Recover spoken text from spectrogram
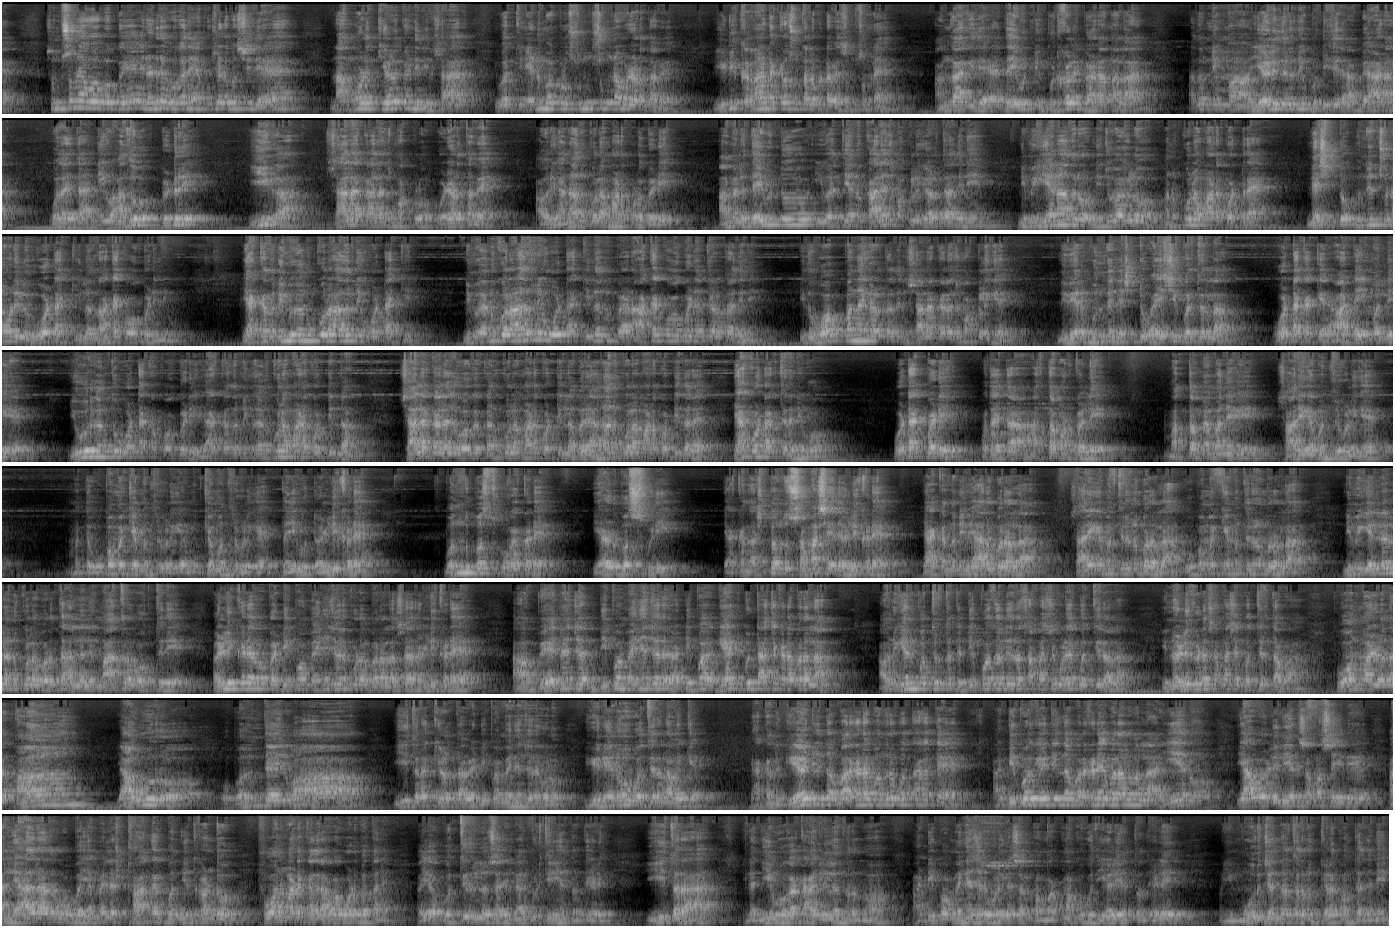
ಸುಮ್ಮ ಸುಮ್ಮನೆ ಹೋಗ್ಬೇಕು, ಏ, ನಡ್ರಿ ಹೋಗೋಣ ಪುಕ್ಷಡ ಬಸ್ ಇದೆ? ನಾವು ನೋಡಿ ಕೇಳ್ಕೊಂಡಿದ್ದೀವಿ ಸರ್ ಇವತ್ತಿನ ಹೆಣ್ಮಕ್ಳು ಸುಮ್ ಸುಮ್ಮನೆ ಓಡಾಡ್ತವೆ. ಇಡೀ ಕರ್ನಾಟಕ ಸುತ್ತಾಡ್ಬಿಟ್ಟವೆ ಸುಮ್ಮ ಸುಮ್ಮನೆ ಹಂಗಾಗಿದೆ. ದಯವಿಟ್ಟು ನೀವು ಬಿಟ್ಕೊಳ್ಳಿ, ಬೇಡ ಅನ್ನಲ್ಲ. ಅದು ನಿಮ್ಮ ಹೇಳಿದ್ರೆ ನೀವು ಬಿಟ್ಟಿದ್ದೀರಾ? ಬೇಡ ಗೊತ್ತಾಯ್ತಾ? ನೀವು ಅದು ಬಿಡ್ರಿ. ಈಗ ಶಾಲಾ ಕಾಲೇಜ್ ಮಕ್ಕಳು ಓಡಾಡ್ತವೆ. ಅವ್ರಿಗೆ ಅನಾನುಕೂಲ ಮಾಡಿಕೊಡಬೇಡಿ. ಆಮೇಲೆ ದಯವಿಟ್ಟು ಇವತ್ತೇನು ಕಾಲೇಜ್ ಮಕ್ಕಳಿಗೆ ಹೇಳ್ತಾ ಇದ್ದೀನಿ ನಿಮಗೆ ಏನಾದರೂ ನಿಜವಾಗ್ಲೂ ಅನುಕೂಲ ಮಾಡಿಕೊಟ್ರೆ ನೆಕ್ಸ್ಟು ಮುಂದಿನ ಚುನಾವಣೆಯಲ್ಲಿ ಓಟ್ ಹಾಕಿ, ಇಲ್ಲಾಂದ್ರೆ ಹಾಕಕ್ಕೆ ಹೋಗ್ಬೇಡಿ ನೀವು. ಯಾಕಂದ್ರೆ ನಿಮಗೆ ಅನುಕೂಲ ಆದರೆ ನೀವು ಓಟ್ ಹಾಕಿ. ನಿಮಗೆ ಅನುಕೂಲ ಆದರೆ ನೀವು ಓಟ್ ಹಾಕಿ, ಇಲ್ಲಾಂದ್ರೆ ಬೇಡ, ಹಾಕಕ್ಕೆ ಹೋಗ್ಬೇಡಿ ಅಂತ ಹೇಳ್ತಾ ಇದ್ದೀನಿ ಇದು ಓಪನ್ ಆಗಿ ಹೇಳ್ತಾ ಇದ್ದೀನಿ ಶಾಲಾ ಕಾಲೇಜು ಮಕ್ಕಳಿಗೆ ನೀವೇನು ಮುಂದೆ ನೆಕ್ಸ್ಟ್ ವಯಸ್ಸಿಗೆ ಬರ್ತಿರಲ್ಲ ಓಟ್ ಹಾಕಕ್ಕೆ ಆ ಟೈಮಲ್ಲಿ ಇವ್ರಿಗಂತೂ ಓಟ್ ಹಾಕಕ್ಕೆ ಹೋಗ್ಬೇಡಿ. ಯಾಕಂದ್ರೆ ನಿಮ್ಗೆ ಅನುಕೂಲ ಮಾಡಿಕೊಟ್ಟಿಲ್ಲ. ಶಾಲಾ ಕಾಲೇಜ್ ಹೋಗಕ್ಕೆ ಅನುಕೂಲ ಮಾಡಿಕೊಟ್ಟಿಲ್ಲ. ಬರೀ ಅನನುಕೂಲ ಮಾಡಿಕೊಟ್ಟಿದ್ದಾರೆ. ಯಾಕೆ ಓಟ್ ಹಾಕ್ತೀರಾ ನೀವು? ಓಟ್ ಹಾಕ್ಬೇಡಿ. ಗೊತ್ತಾಯ್ತಾ? ಅರ್ಥ ಮಾಡ್ಕೊಳ್ಳಿ. ಮತ್ತೊಮ್ಮೆ ಮನವಿ, ಸಾರಿಗೆ ಮಂತ್ರಿಗಳಿಗೆ, ಮತ್ತು ಉಪಮುಖ್ಯಮಂತ್ರಿಗಳಿಗೆ, ಮುಖ್ಯಮಂತ್ರಿಗಳಿಗೆ ದಯವಿಟ್ಟು ಹಳ್ಳಿ ಕಡೆ, ಒಂದು ಬಸ್ ಹೋಗೋ ಕಡೆ, ಎರಡು ಬಸ್ ಬಿಡಿ. ಯಾಕಂದ್ರೆ ಅಷ್ಟೊಂದು ಸಮಸ್ಯೆ ಇದೆ ಹಳ್ಳಿ ಕಡೆ. ಯಾಕಂದ್ರೆ ನೀವು ಯಾರೂ ಬರಲ್ಲ. ಸಾರಿಗೆ ಮಂತ್ರಿನೂ ಬರಲ್ಲ, ಉಪಮುಖ್ಯಮಂತ್ರಿನೂ ಬರಲ್ಲ. ನಿಮಗೆ ಎಲ್ಲೆಲ್ಲಿ ಅನುಕೂಲ ಬರುತ್ತೆ ಅಲ್ಲಲ್ಲಿ ಮಾತ್ರ ಹೋಗ್ತೀರಿ. ಹಳ್ಳಿ ಕಡೆ ಒಬ್ಬ ಡಿಪೋ ಮ್ಯಾನೇಜರ್ ಕೂಡ ಬರಲ್ಲ ಸರ್ ಹಳ್ಳಿ ಕಡೆ. ಆ manager, depot manager depot gate ಬಿಟ್ಟು ಆಚೆ ಕಡೆ ಬರಲ್ಲ. ಅವನಿಗೇನು ಗೊತ್ತಿರ್ತದೆ? ಡಿಪೋದಲ್ಲಿರೋ ಸಮಸ್ಯೆಗಳೇ ಗೊತ್ತಿರಲ್ಲ. ಇನ್ನು ಹಳ್ಳಿ ಕಡೆ ಸಮಸ್ಯೆ ಗೊತ್ತಿರ್ತಾವ. ಫೋನ್ ಮಾಡಿದಾಗ, ಆ, ಯಾವ ಊರು? ಬಂದೇ ಇಲ್ವಾ? ಈ ಥರ ಕೇಳ್ತಾವೆ ಡಿಪೋ ಮ್ಯಾನೇಜರ್ಗಳು. ಏನೇನೋ ಗೊತ್ತಿರಲ್ಲ ಅವಕ್ಕೆ. ಯಾಕಂದ್ರೆ ಗೇಟಿಂದ ಹೊರಗಡೆ ಬಂದರೂ ಗೊತ್ತಾಗುತ್ತೆ. ಆ ಡಿಪೋ ಗೇಟಿಂದ ಹೊರಗಡೆ ಬರಲ್ವಲ್ಲ, ಏನು? ಯಾವ ಹಳ್ಳಿಲಿ ಏನು ಸಮಸ್ಯೆ ಇದೆ? ಅಲ್ಲಿ ಯಾರಾದರೂ ಒಬ್ಬ ಎಂ ಎಲ್ ಎ ಸ್ಟ್ರಾಂಗ್ ಆಗಿ ಬಂದು ನಿಂತ್ಕೊಂಡು ಫೋನ್ ಮಾಡೋಕ್ಕಾದ್ರೆ ಅವಾಗ ಓಡ್ಬತ್ತಾನೆ ಅಯ್ಯೋ, ಗೊತ್ತಿರಲಿಲ್ಲ ಸರ್, ಇನ್ಮೇಲೆ ಬಿಡ್ತೀನಿ ಅಂತಂದೇಳಿ ಈ ಥರ ಇಲ್ಲ, ನೀವು ಹೋಗೋಕ್ಕಾಗಲಿಲ್ಲ ಅಂದ್ರೂ ಆ ಡಿಪೋ ಮ್ಯಾನೇಜರ್ಗಳಿಗೆ ಸ್ವಲ್ಪ ಮಕ್ ಹೋಗೋದು ಹೇಳಿ ಅಂತಂದೇಳಿ ಈ ಮೂರು ಜನರ ಹತ್ರನೂ ಕೇಳ್ಕೊತಾ ಇದ್ದೀನಿ.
